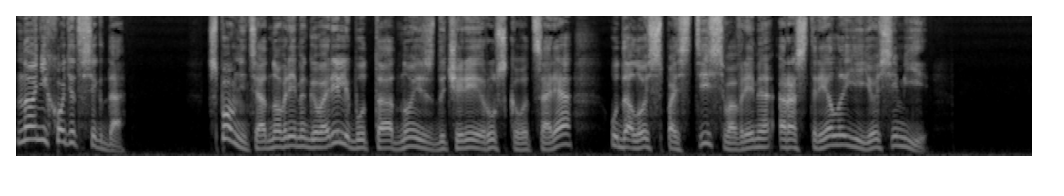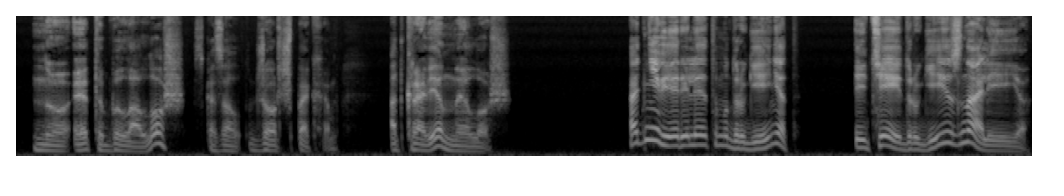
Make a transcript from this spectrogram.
но они ходят всегда. Вспомните, одно время говорили, будто одной из дочерей русского царя удалось спастись во время расстрела ее семьи. «Но это была ложь», — сказал Джордж Пекхэм. «Откровенная ложь». Одни верили этому, другие нет. И те, и другие знали ее.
